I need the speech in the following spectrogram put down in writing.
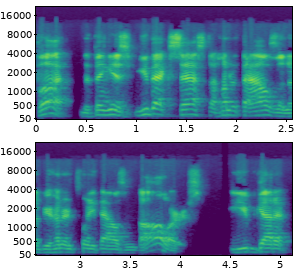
But the thing is, you've accessed a hundred thousand of your hundred twenty thousand dollars. You've got it,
